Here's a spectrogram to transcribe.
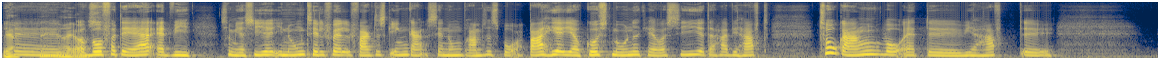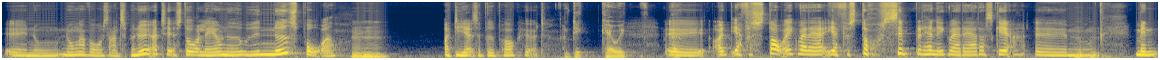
Ja, øh, og hvorfor det er, at vi, som jeg siger, i nogle tilfælde faktisk ikke engang ser nogen bremsespor. Bare her i august måned kan jeg også sige, at der har vi haft to gange, hvor at, øh, vi har haft øh, øh, nogle, nogle af vores entreprenører til at stå og lave noget ude i nødsporet. Mm. Og de er altså blevet påkørt. Det kan jo ikke Øh, og jeg forstår ikke, hvad det er. Jeg forstår simpelthen ikke, hvad det er, der sker. Øh, mm-hmm. Men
